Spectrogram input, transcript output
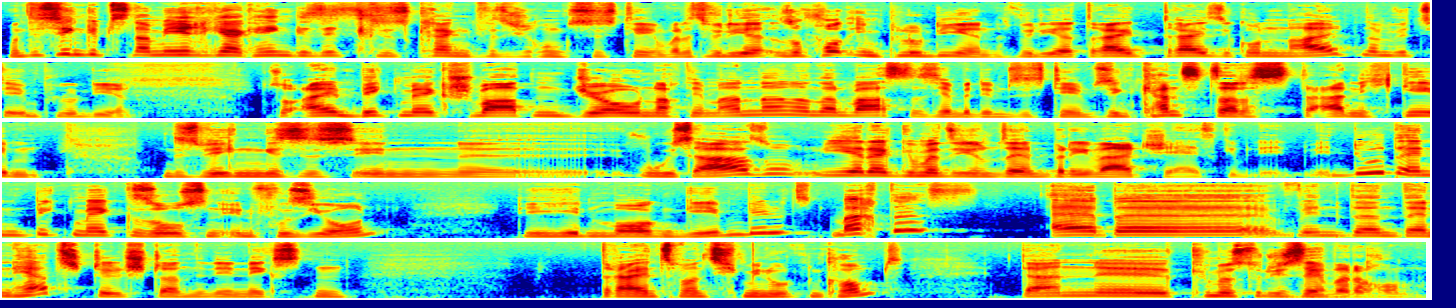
Und deswegen gibt es in Amerika kein gesetzliches Krankenversicherungssystem, weil das würde ja sofort implodieren. Das würde ja drei, drei Sekunden halten, dann wird es ja implodieren. So ein Big Mac, Schwarten Joe nach dem anderen und dann war es das ja mit dem System. Deswegen kann es das da nicht geben. Deswegen ist es in äh, USA so, jeder kümmert sich um seinen Privatscheißgebiet. Wenn du deinen Big Mac Soßeninfusion dir jeden Morgen geben willst, mach das. Aber wenn dann dein Herzstillstand in den nächsten 23 Minuten kommt, dann äh, kümmerst du dich selber darum.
